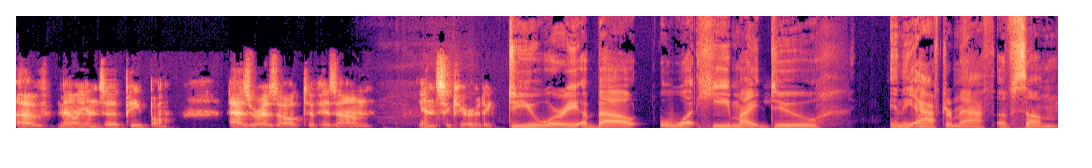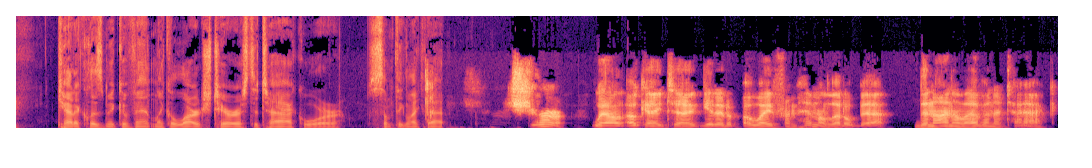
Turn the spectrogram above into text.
of millions of people as a result of his own insecurity. Do you worry about what he might do in the aftermath of some cataclysmic event like a large terrorist attack or something like that? Sure. Well, okay, to get it away from him a little bit, the 9 11 attack,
